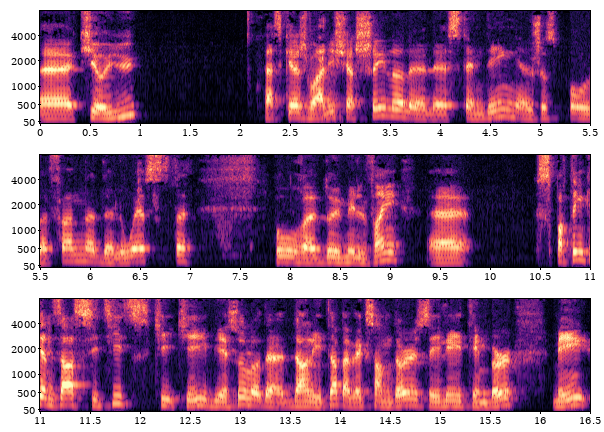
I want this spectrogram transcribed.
euh, qu'il y a eu. Parce que je vais aller chercher le, standing euh, juste pour le fun de l'Ouest pour 2020. Euh, Sporting Kansas City, qui, qui est bien sûr là, dans les tops avec Saunders et les Timbers. Mais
